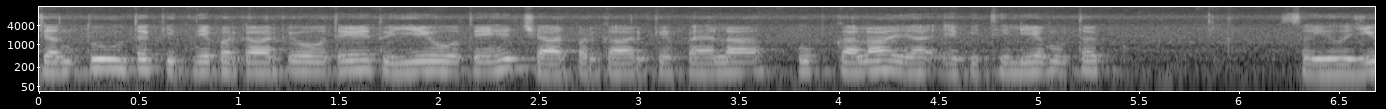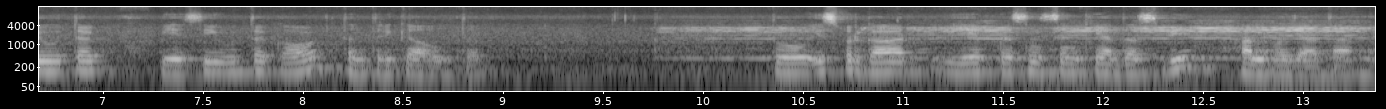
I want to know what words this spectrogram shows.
जंतु ऊतक कितने प्रकार के होते हैं? तो ये होते हैं चार प्रकार के। पहला उपकला या एपिथिलियम ऊतक, संयोजी ऊतक, पेशी ऊतक और तंत्रिका ऊतक। तो इस प्रकार ये प्रश्न संख्या दस भी हल हो जाता है।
